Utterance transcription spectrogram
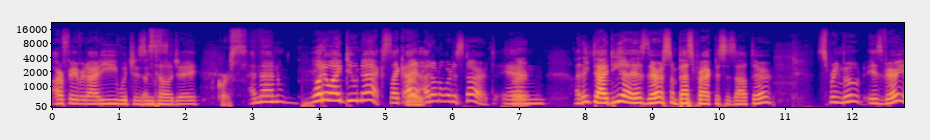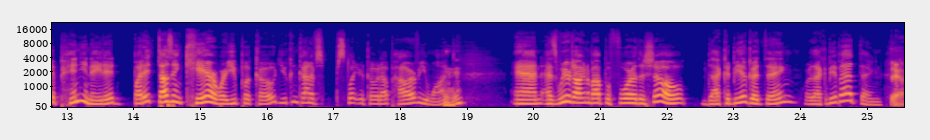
our favorite IDE, which is Yes. IntelliJ. Of course. And then what do I do next? Like Right. I, I don't know where to start. And I think the idea is there are some best practices out there. Spring Boot is very opinionated, but it doesn't care where you put code. You can kind of split your code up however you want. Mhm. And as we were talking about before the show, that could be a good thing or that could be a bad thing. Yeah.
